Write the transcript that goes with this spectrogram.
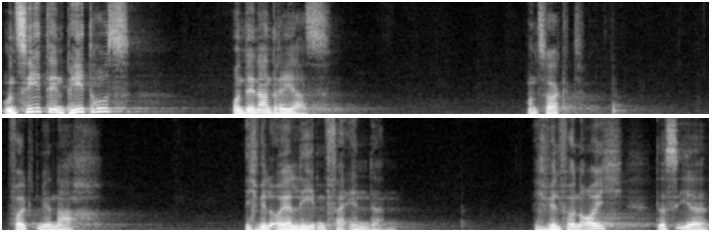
und sieht den Petrus und den Andreas und sagt, folgt mir nach. Ich will euer Leben verändern. Ich will von euch, dass ihr,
